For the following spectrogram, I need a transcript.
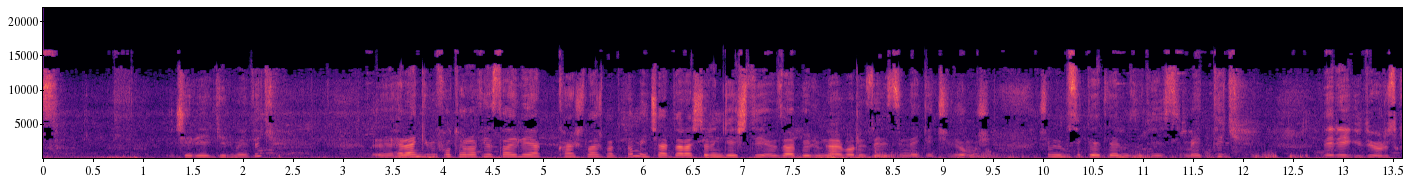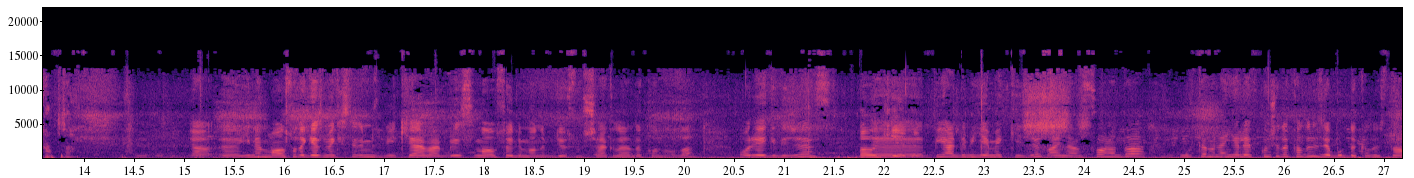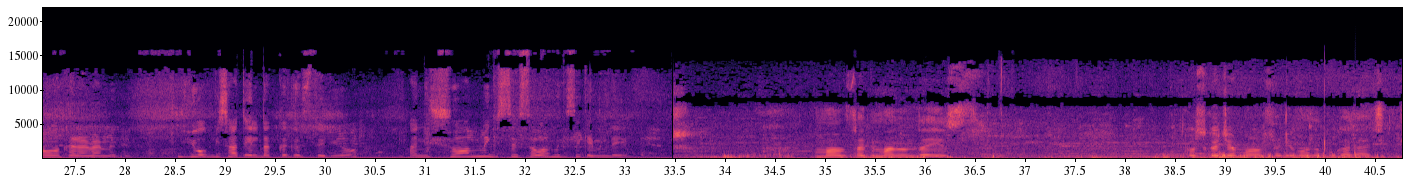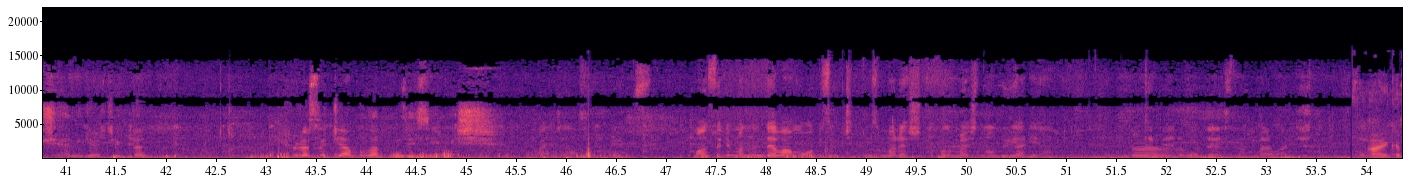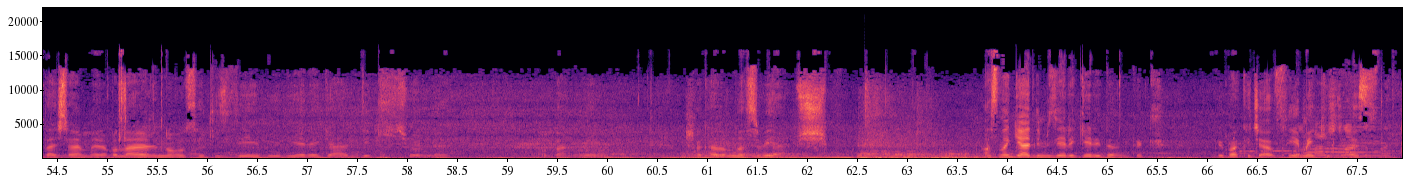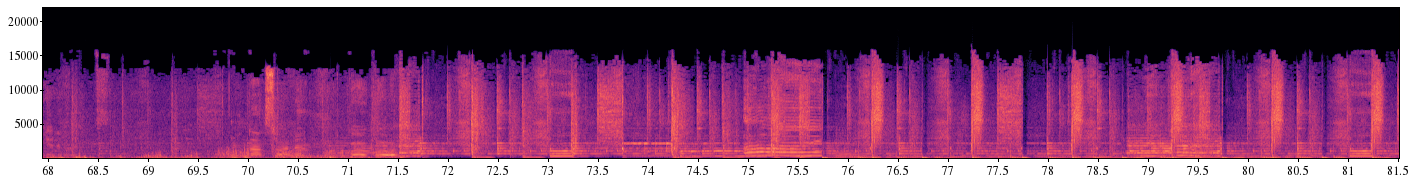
İçeriye girmedik. Ee, herhangi bir fotoğraf yasayla karşılaşmadık ama içeride araçların geçtiği özel bölümler var. Özel izinle geçiliyormuş. Şimdi bisikletlerimizi teslim ettik. Nereye gidiyoruz kaptan? Ya e, yine Mausa'da gezmek istediğimiz bir iki yer var. Birisi Mausa Limanı biliyorsunuz şarkılarda konu olan. Oraya gideceğiz. Balık Ee, Bir yerde bir yemek yiyeceğiz. Aynen. Sonra da muhtemelen ya Lefkoşa'da kalırız ya burada kalırız. Daha ona karar vermedik. Çünkü yol 1 saat 50 dakika gösteriyor. Hani şu an mı gitsek sabah mı gitsek emin değilim. Mansa Limanı'ndayız. Koskoca Mansa Limanı bu kadar çıkmış yani gerçekten. Şurası Can Bulat Müzesi'ymiş. Mansur Limanı'nın devamı o bizim çıktığımız Maraş, Kapalı Maraş'ın olduğu yer ya. Yani orada restoranlar var işte. Arkadaşlar merhabalar. No 8 diye bir yere geldik. Şöyle odaklayayım. Bakalım nasıl bir yermiş. Aslında geldiğimiz yere geri döndük. Bir bakacağız. Yemek yiyeceğiz. Ondan sonra go go.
